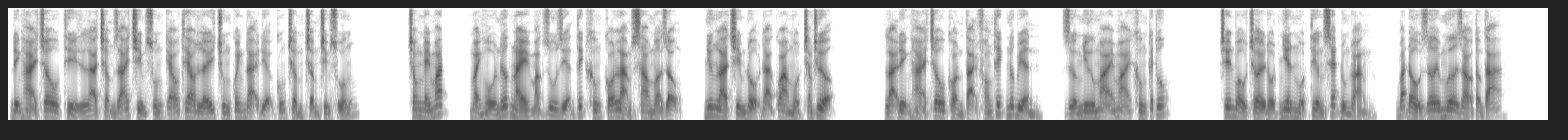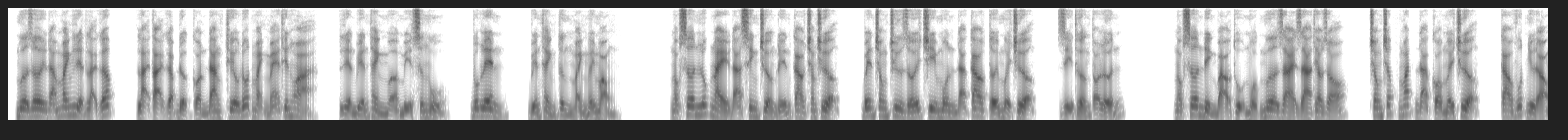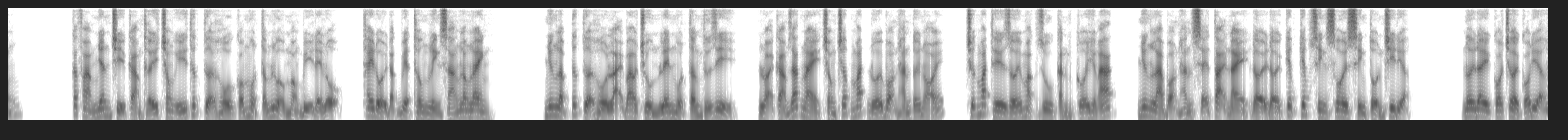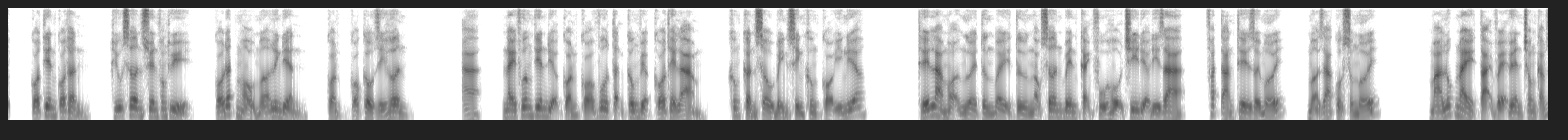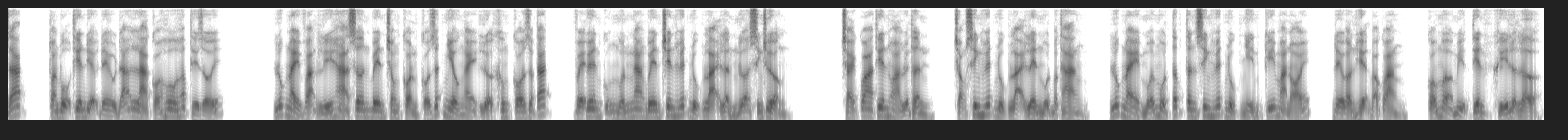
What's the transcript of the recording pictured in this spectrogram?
định hải châu thì là chậm rãi chìm xuống kéo theo lấy chúng quanh đại địa cũng chầm chậm chìm xuống. Trong nháy mắt, mảnh hồ nước này mặc dù diện tích không có làm sao mở rộng, nhưng là chìm độ đã qua một trăm triệu lại định hải châu còn tại phóng thích nước biển, dường như mãi mãi không kết thúc. Trên bầu trời đột nhiên một tiếng sét đùng đoàng, bắt đầu rơi mưa rào tầm tã. Mưa rơi đã manh liệt lại gấp, lại tại gặp được còn đang thiêu đốt mạnh mẽ thiên hỏa, liền biến thành mở mị sương mù, bốc lên, biến thành từng mảnh mây mỏng. Ngọc sơn lúc này đã sinh trưởng đến cao trăm trượng, bên trong chư giới chi môn đã cao tới mười trượng, dị thường to lớn. Ngọc sơn đỉnh bảo thụ một mưa dài ra theo gió trong chớp mắt đã có mấy trượng, cao vút như đóng. Các phàm nhân chỉ cảm thấy trong ý thức tựa hồ có một tấm lụa mỏng bị để lộ, thay đổi đặc biệt thông linh sáng long lanh. Nhưng lập tức tựa hồ lại bao trùm lên một tầng thứ gì, loại cảm giác này trong chớp mắt đối bọn hắn tới nói, trước mắt thế giới mặc dù cằn cỗi hiểm ác, nhưng là bọn hắn sẽ tại này đời đời kiếp kiếp sinh sôi sinh tồn chi địa. Nơi đây có trời có địa, có tiên có thần, hữu sơn xuyên phong thủy, có đất màu mỡ linh điển, còn có cầu gì hơn? À này phương tiên địa còn có vô tận công việc có thể làm, không cần sầu bình sinh không có ý nghĩa. Thế là mọi người từng bảy từ ngọc sơn bên cạnh phù hộ chi địa đi ra phát tán thế giới mới, mở ra cuộc sống mới. Mà lúc này tại vệ uyên trong cảm giác, toàn bộ thiên địa đều đã là có hô hấp thế giới. Lúc này vạn lý hà sơn bên trong còn có rất nhiều ngày lửa không có dập tắt, vệ uyên cũng muốn ngang bên trên huyết đục lại lần nữa sinh trưởng. Trải qua thiên hỏa luyện thân, trọng sinh huyết đục lại lên một bậc thang, lúc này mỗi một tấc tân sinh huyết đục nhìn kỹ mà nói, đều ẩn hiện bảo quang, có mở mịt tiên khí lờ lờ.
